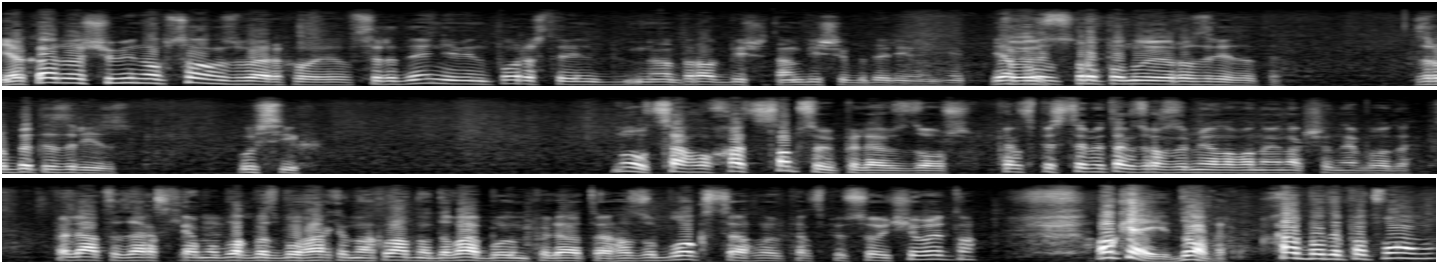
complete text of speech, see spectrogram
Я кажу, що він обсох зверху, всередині він пористий, він набрав більше, там більший буде рівень. Я Тобто- пропоную розрізати. Зробити зріз. Усіх. Ну, цеглу хай сам собі пиляю вздовж. В принципі, з цим і так зрозуміло, воно інакше не буде. Пиляти зараз керамоблок без болгарки накладно, давай будемо пиляти газоблок з цеглою, в принципі, все очевидно. Окей, добре, хай буде по-твоєму.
